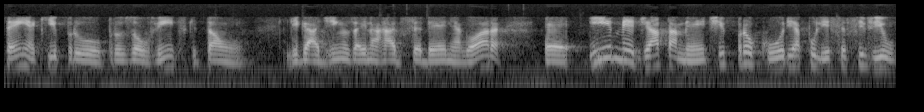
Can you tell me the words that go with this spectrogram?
tem aqui para os ouvintes que estão ligadinhos aí na Rádio CBN agora é imediatamente procure a Polícia Civil.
